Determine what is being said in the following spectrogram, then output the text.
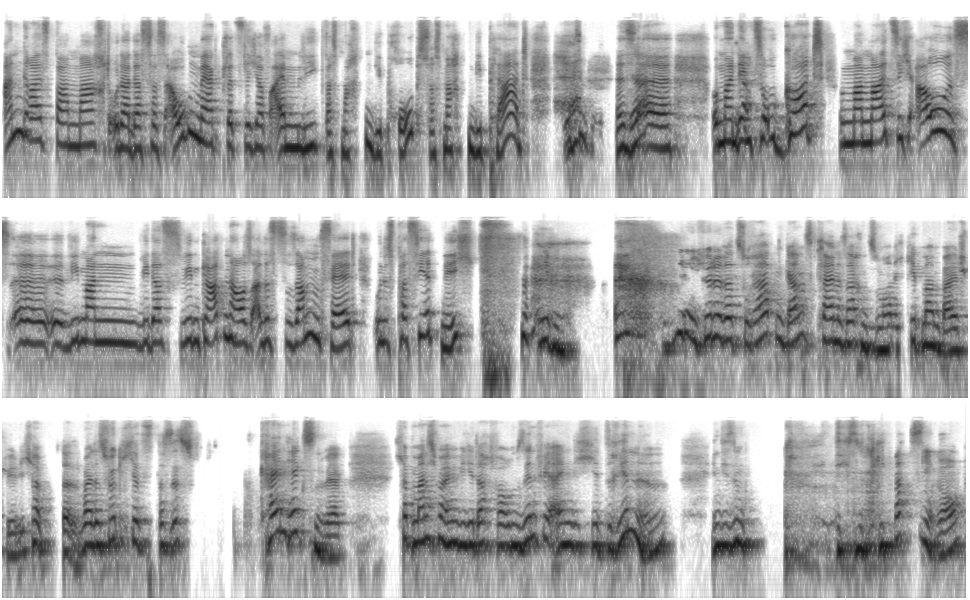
angreifbar macht oder dass das Augenmerk plötzlich auf einem liegt. Was machten die Probst? Was machten die Plat? Das, ja. äh, und man ja. denkt so, oh Gott, und man malt sich aus, äh, wie man, wie das, wie ein Gartenhaus alles zusammenfällt und es passiert nicht. Eben. Ich würde dazu raten, ganz kleine Sachen zu machen. Ich gebe mal ein Beispiel. Ich habe, weil das wirklich jetzt, das ist kein Hexenwerk. Ich habe manchmal irgendwie gedacht, warum sind wir eigentlich hier drinnen in diesem diesem Klassenraum.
